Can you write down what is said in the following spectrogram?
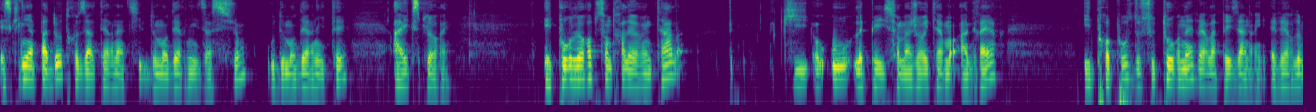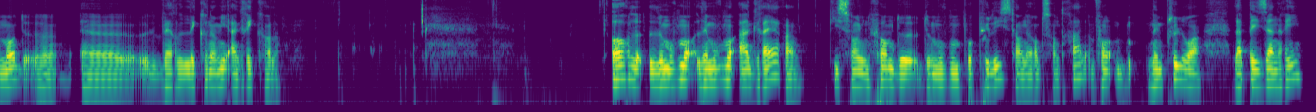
Est-ce qu'il n'y a pas d'autres alternatives de modernisation ou de modernité à explorer? Et pour l'Europe centrale et orientale, où les pays sont majoritairement agraires, il propose de se tourner vers la paysannerie et vers le mode, euh, euh, vers l'économie agricole. Or, les mouvements agraires, qui sont une forme de, mouvement populiste en Europe centrale, vont même plus loin. La paysannerie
